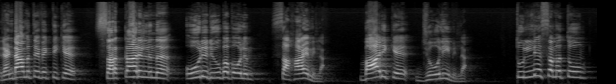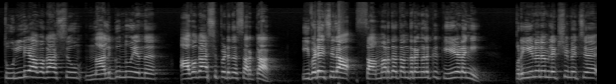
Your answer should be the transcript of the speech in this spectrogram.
രണ്ടാമത്തെ വ്യക്തിക്ക് സർക്കാരിൽ നിന്ന് ഒരു രൂപ പോലും സഹായമില്ല. ഭാര്യയ്ക്ക് ജോലിയുമില്ല. തുല്യസമത്വവും തുല്യ അവകാശവും നൽകുന്നു എന്ന് അവകാശപ്പെടുന്ന സർക്കാർ ഇവിടെ ചില സമ്മർദ്ദ തന്ത്രങ്ങൾക്ക് കീഴടങ്ങി പ്രീണനം ലക്ഷ്യം വെച്ച്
